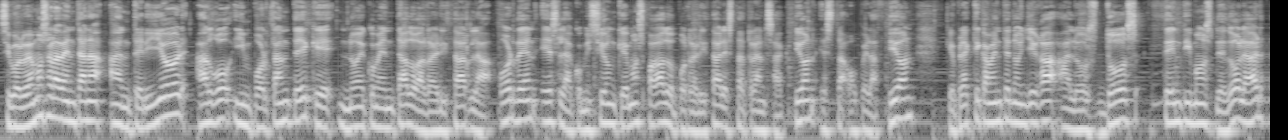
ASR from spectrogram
Si volvemos a la ventana anterior, algo importante que no he comentado al realizar la orden es la comisión que hemos pagado por realizar esta transacción, esta operación, que prácticamente no llega a los 2 céntimos de dólar,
